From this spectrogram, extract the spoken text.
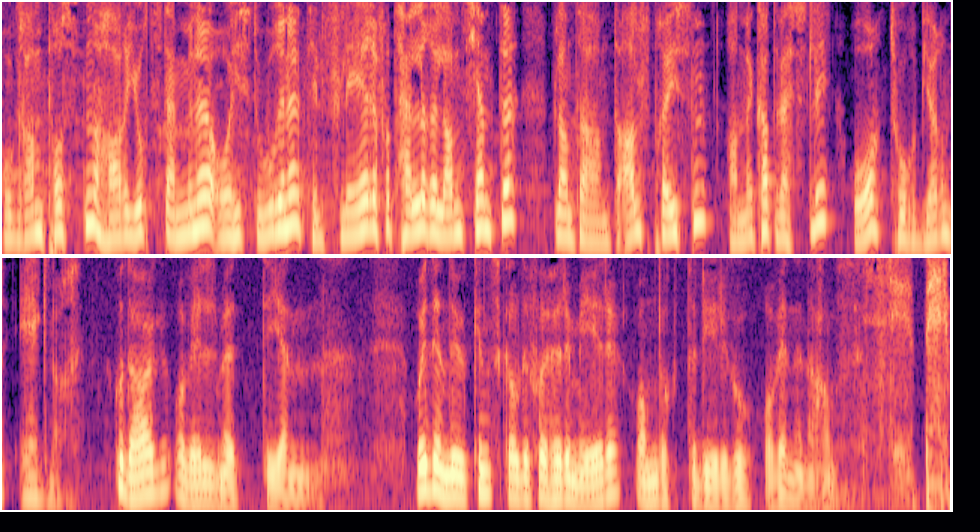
Programposten har gjort stemmene og historiene til flere fortellere landskjente, bl.a. Alf Prøysen, Anne-Kat. Vestli og Torbjørn Egner. God dag og vel møtt igjen. Og i denne uken skal du få høre mer om doktor Dyrego og vennene hans. Superblokka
